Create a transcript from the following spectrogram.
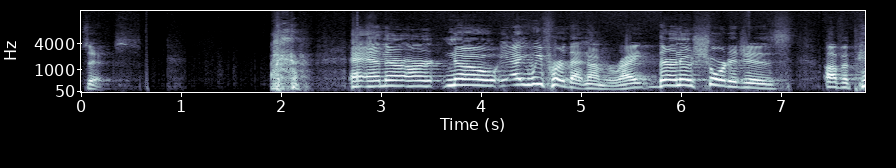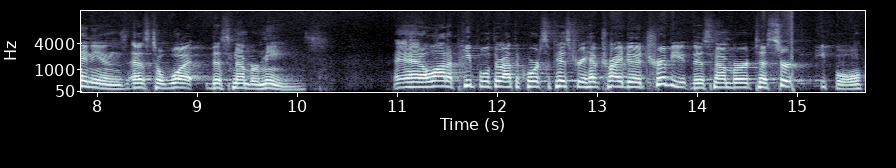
six. and there are no, we've heard that number, right? There are no shortages of opinions as to what this number means. And a lot of people throughout the course of history have tried to attribute this number to certain people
